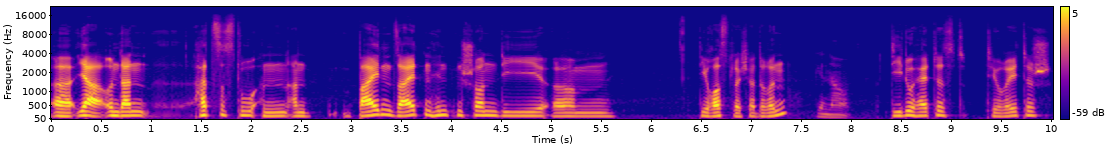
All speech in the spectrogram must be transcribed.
Äh, ja, und dann hattest du an, an beiden Seiten hinten schon die, ähm, die Rostlöcher drin, genau. die du hättest theoretisch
